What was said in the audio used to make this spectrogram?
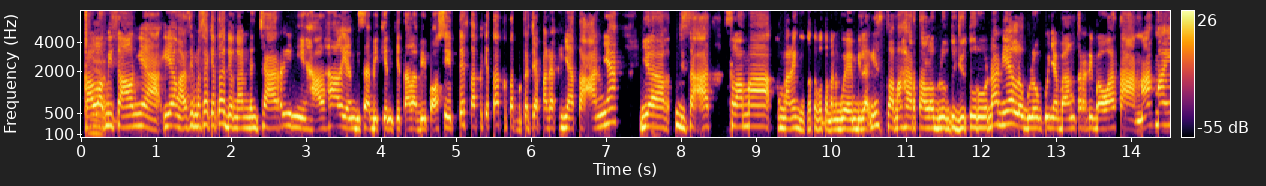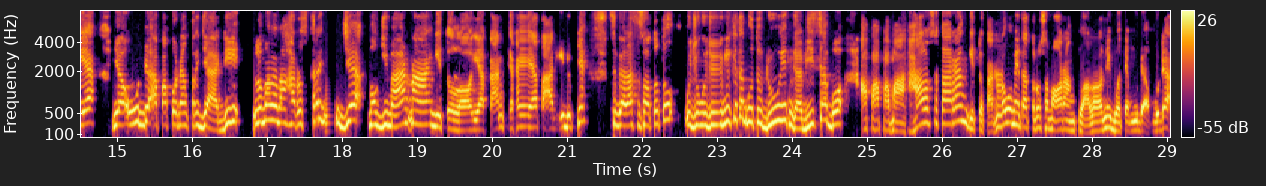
Kalau Iya. misalnya, iya nggak sih, misalnya kita dengan mencari nih hal-hal yang bisa bikin kita lebih positif, tapi kita tetap bekerja pada kenyataannya, ya di saat selama kemarin gue ketemu teman gue yang bilang, ya selama harta lo belum tujuh turunan ya, lo belum punya bunker di bawah tanah, mah ya, ya udah apa pun yang terjadi, lo mah memang harus kerja, mau gimana gitu loh, ya kan, kenyataan hidupnya segala sesuatu tuh ujung-ujungnya kita butuh duit, nggak bisa, bo, apa-apa mahal sekarang gitu kan, lo mau minta terus sama orang tua lo nih buat yang muda-muda,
